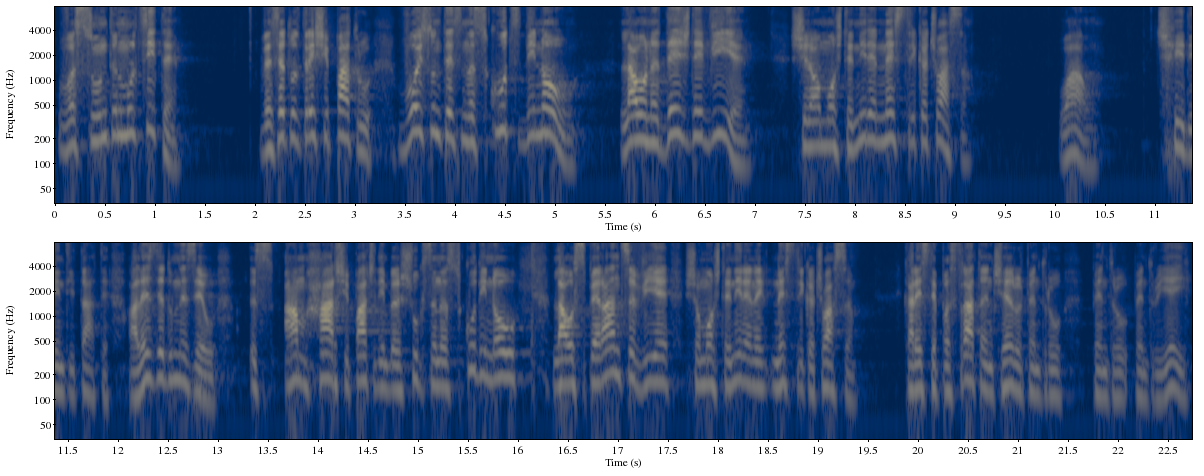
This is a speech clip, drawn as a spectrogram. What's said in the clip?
vă sunt înmulțite. Versetul 3 și 4. Voi sunteți născuți din nou la o nădejde vie și la o moștenire nestricăcioasă. Wow! Ce identitate! Ales de Dumnezeu, am har și pace din belșug, să născut din nou la o speranță vie și o moștenire nestricăcioasă care este păstrată în ceruri pentru, pentru, pentru ei.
